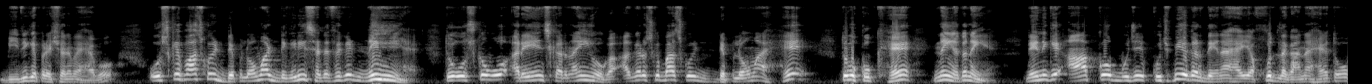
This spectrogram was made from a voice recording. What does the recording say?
बीवी के प्रेशर में है वो। उसके पास कोई डिप्लोमा डिग्री सर्टिफिकेट नहीं है तो उसको वो अरेंज करना ही होगा। अगर उसके पास कोई डिप्लोमा है तो वो कुक है नहीं है तो नहीं है। यानी कि आपको मुझे कुछ भी अगर देना है या खुद लगाना है तो वो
